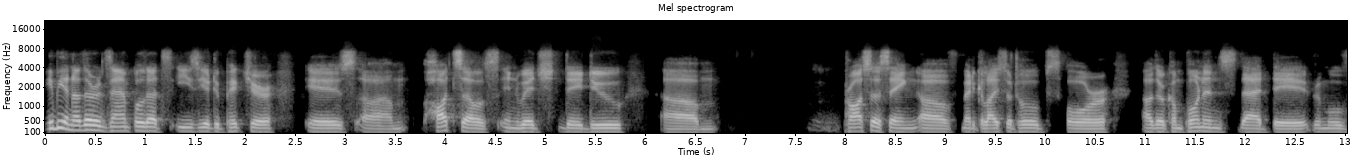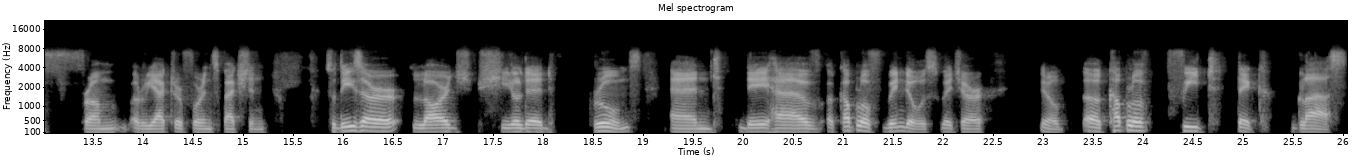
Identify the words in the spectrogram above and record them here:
maybe another example that's easier to picture is um, hot cells in which they do um, processing of medical isotopes or other components that they remove from a reactor for inspection. So these are large shielded rooms and they have a couple of windows which are you know a couple of feet thick glass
